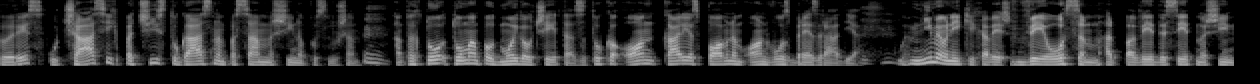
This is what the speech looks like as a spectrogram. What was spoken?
To je res. Včasih pa čisto gasnem, pa sam mašino poslušam. Mm. Ampak to, to imam pa od mojega očeta, zato ker on, kar jaz spomnim, on voz brez radia. Mm -hmm. Ni imel nekih, veš, V8 ali pa V10 mašin,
